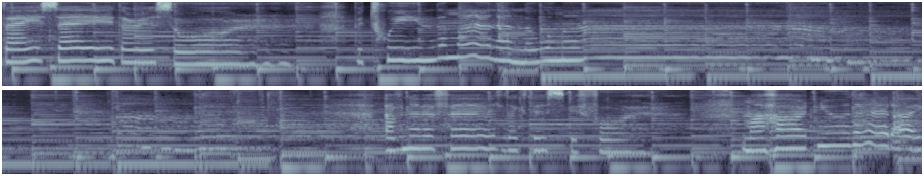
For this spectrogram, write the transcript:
They say there is a war between the man and the woman. I've never felt like this before. My heart knew that I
